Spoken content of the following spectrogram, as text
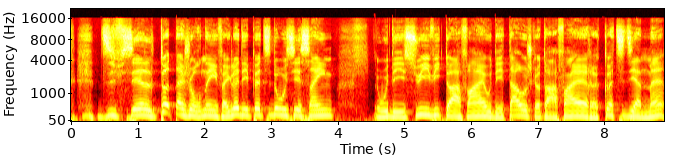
difficile toute ta journée. Fait que là, des petits dossiers simples ou des suivis que tu as à faire ou des tâches que tu as à faire euh, quotidiennement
